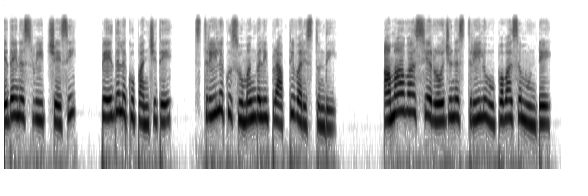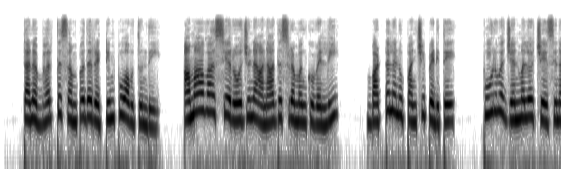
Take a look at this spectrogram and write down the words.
ఏదైనా స్వీట్ చేసి పేదలకు పంచితే స్త్రీలకు సుమంగలి ప్రాప్తి వరిస్తుంది. అమావాస్య రోజున స్త్రీలు ఉపవాసం ఉంటే తన భర్త సంపద రెట్టింపు అవుతుంది. అమావాస్య రోజున అనాథశ్రమంకు వెళ్ళి బట్టలను పంచిపెడితే పూర్వజన్మలో చేసిన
